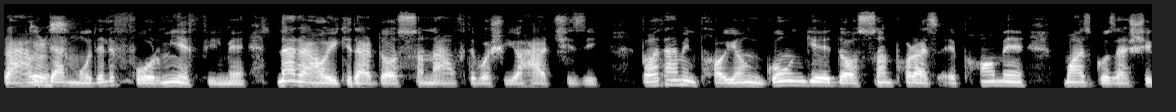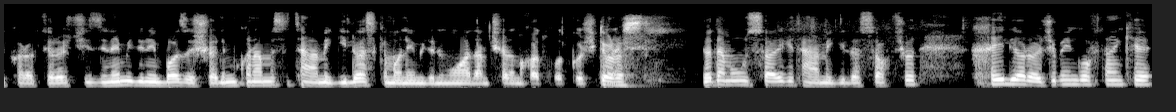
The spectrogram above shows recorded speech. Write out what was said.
رهایی در مدل فرمی فیلمه. نه رهایی که در داستان نهفته باشه یا هر چیزی. به همین پایان گنگ داستان پر از ابهام ما از گذشته کاراکترها چیزی نمی‌دونیم. باز اشاره می‌کنم مثل طعم گیلاس که ما نمی‌دونیم اون آدم چرا می‌خواد خودکشی درست. یادم اون سالی که طعم گیلاس ساخت شد خیلی ها راجع به این گفتن که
